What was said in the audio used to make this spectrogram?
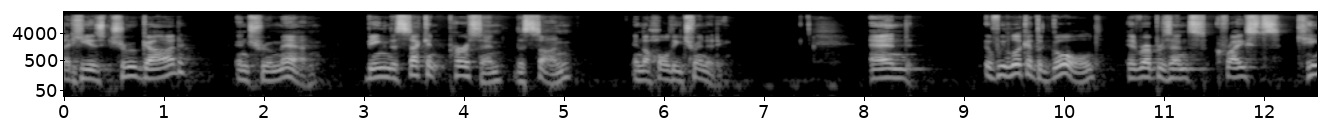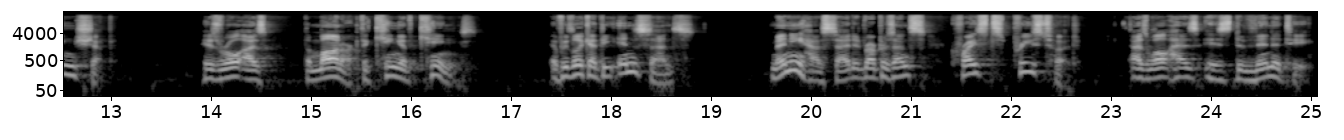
that he is true God and true man, being the second person, the Son, in the Holy Trinity. And if we look at the gold, it represents Christ's kingship, his role as the monarch, the king of kings. If we look at the incense, many have said it represents Christ's priesthood as well as his divinity.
